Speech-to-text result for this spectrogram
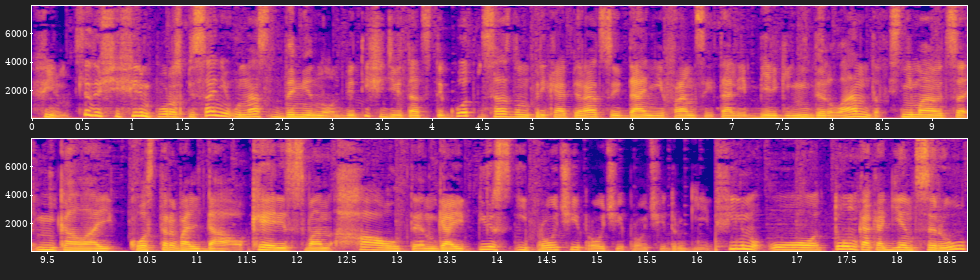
фильм. Следующий фильм по расписанию у нас «Домино». 2019 год. Создан при кооперации Дании, Франции, Италии, Бельгии, Нидерландов. Снимаются Николай Костер-Вальдау, Кэрис Ван Хаутен, Гай Пирс и прочие, прочие, прочие другие. Фильм о том, как агент ЦРУ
